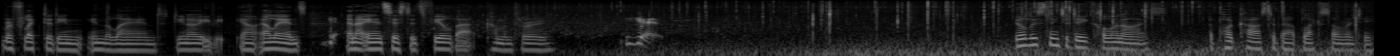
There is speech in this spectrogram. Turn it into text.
reflected in, in the land. Do you know, our, our lands Yeah. and our ancestors feel that coming through. Yes. You're listening to Decolonise, a podcast about black sovereignty.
